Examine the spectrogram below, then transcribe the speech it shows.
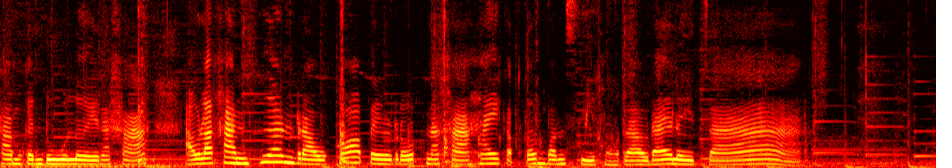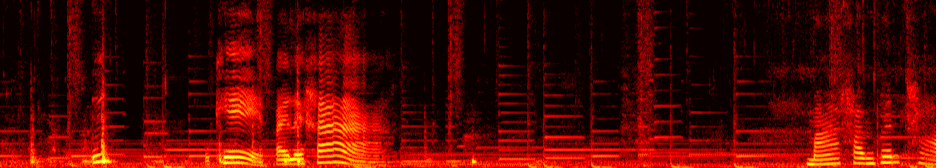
ทำกันดูเลยนะคะ เอาละคันเพื่อนเราก็ไปรดนะคะ ให้กับต้นบอนสีของเราได้เลยจ้าอึ๊ เค ไปเลยค่ะ มาคันเพื่อนขา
